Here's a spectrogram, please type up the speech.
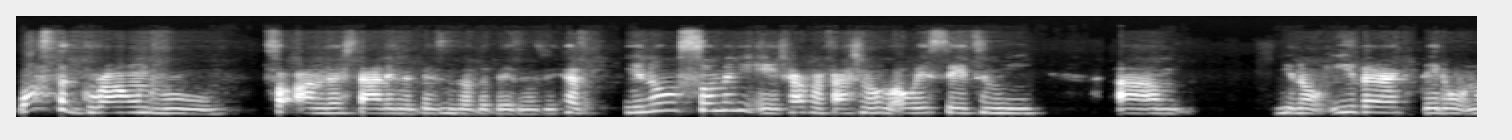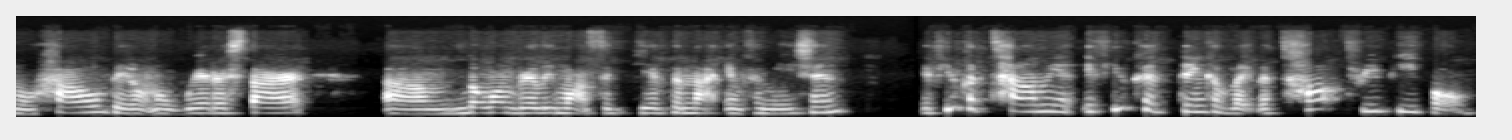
what's the ground rule for understanding the business of the business? Because you know, so many HR professionals always say to me, um, you know, either they don't know how, they don't know where to start, um, no one really wants to give them that information. If you could tell me, if you could think of like the top three people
